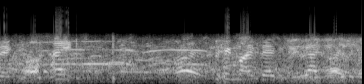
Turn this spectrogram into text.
Big Mike. Big Mike, baby. Congratulations.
